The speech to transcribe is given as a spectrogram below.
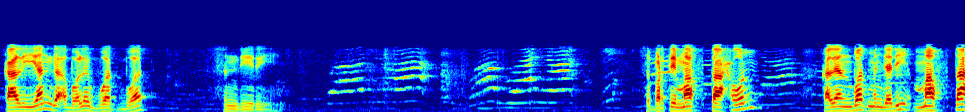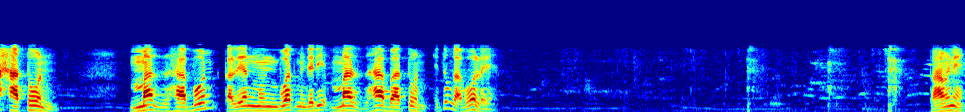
Kalian enggak boleh buat-buat sendiri. Seperti maftahun, kalian buat menjadi maftahatun. Mazhabun, kalian membuat menjadi mazhabatun. Itu enggak boleh. Paham ini?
